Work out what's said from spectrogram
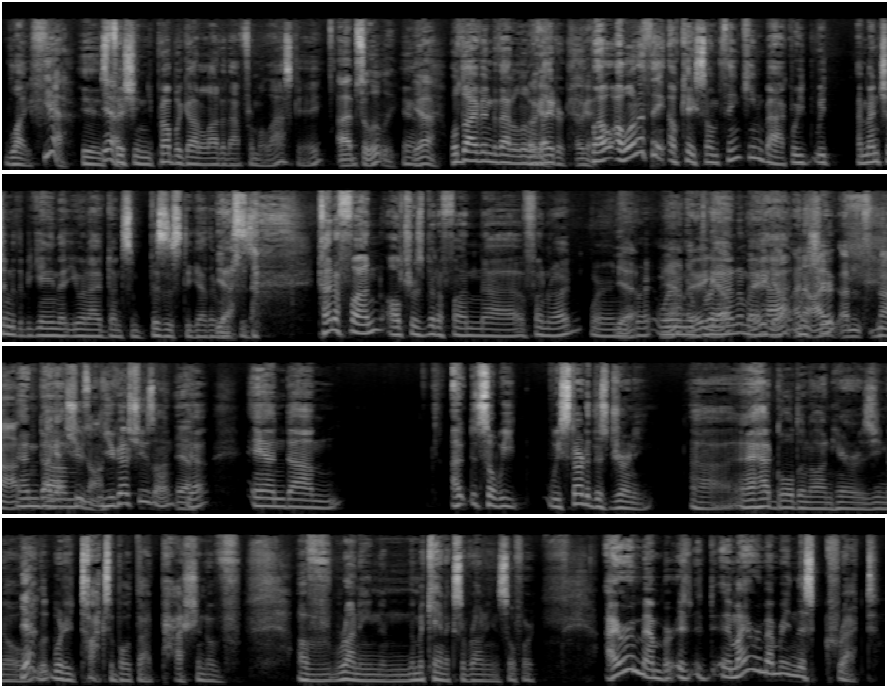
life. Yeah, Is yeah. fishing. You probably got a lot of that from Alaska, eh? absolutely. Yeah. Yeah, We'll dive into that a little Okay, later. okay. But I want to think. Okay, so I'm thinking back. We we I mentioned at the beginning that you and I have done some business together, Yes. which is kind of fun. Altra's been a fun uh, fun ride. Wearing yeah. your, wearing yeah, your there go. brand on my There hat, I know. I, I'm not. and I um, got shoes on. You got shoes on, Yeah. yeah. And um, I, so we we started this journey, uh, and I had Golden on here, as you know, Yeah. where he talks about that passion of of running and the mechanics of running and so forth. I remember. Am I remembering this correct?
